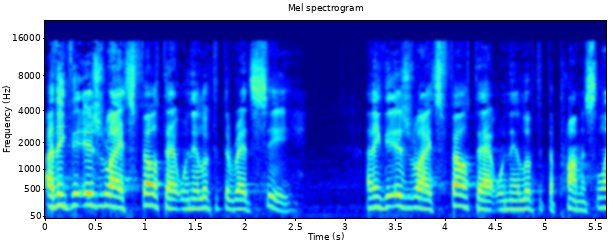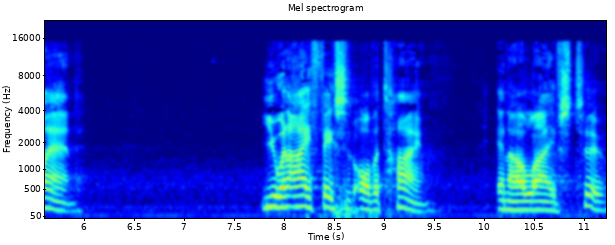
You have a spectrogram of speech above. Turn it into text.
I think the Israelites felt that when they looked at the Red Sea. I think the Israelites felt that when they looked at the promised land. You and I face it all the time in our lives too.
